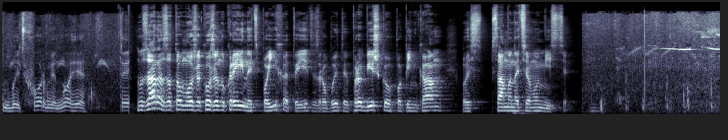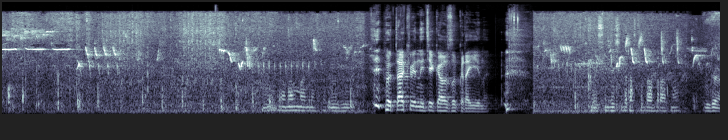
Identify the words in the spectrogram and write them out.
быть в форме, ноги. Ну зараз зато може кожен українець поїхати і зробити пробіжку по пінькам ось саме на цьому місці. да, нормально. Отак він і тікав з України. 80 раз туда-обратно. Да.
